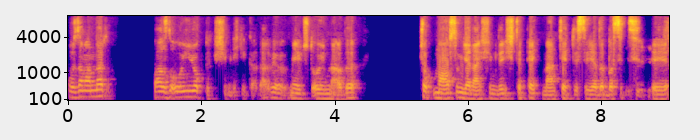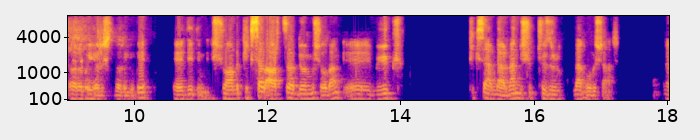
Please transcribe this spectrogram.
O zamanlar fazla oyun yoktu şimdiki kadar ve mevcut oyunlarda çok masum gelen şimdi işte Pac-Man, Tetris'i ya da basit e, araba yarışları gibi e, dediğim gibi şu anda piksel artı dönmüş olan e, büyük piksellerden düşük çözünürlükten oluşan e,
